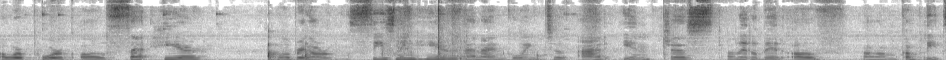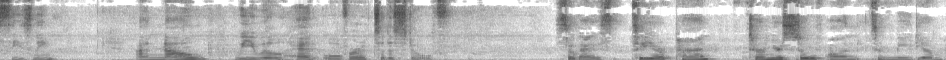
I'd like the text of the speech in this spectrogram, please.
our pork all set here, we'll bring our seasoning here and I'm going to add in just a little bit of um, complete seasoning. And now we will head over to the stove. So guys, to your pan, turn your stove on to medium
